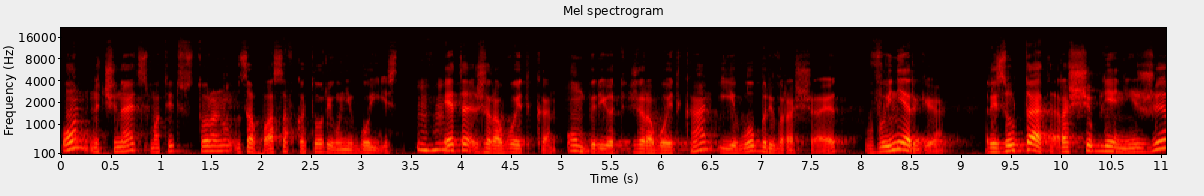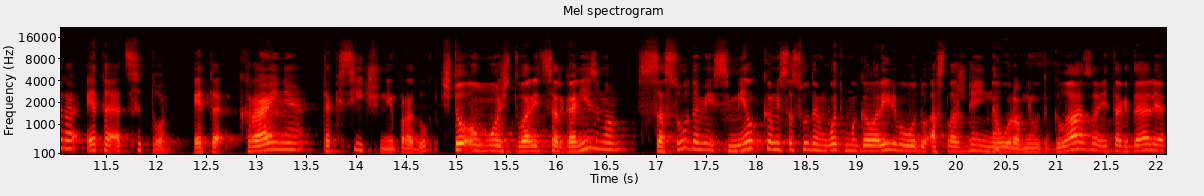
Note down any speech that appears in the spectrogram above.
Он начинает смотреть в сторону запасов, которые у него есть. Мгм. Это жировой ткань. Он берет жировой ткань и его превращает в энергию. Результат расщепления жира – это ацетон. Это крайне токсичный продукт. Что он может творить с организмом, с сосудами, с мелкими сосудами? Вот мы говорили по поводу осложнений на уровне вот глаза и так далее.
